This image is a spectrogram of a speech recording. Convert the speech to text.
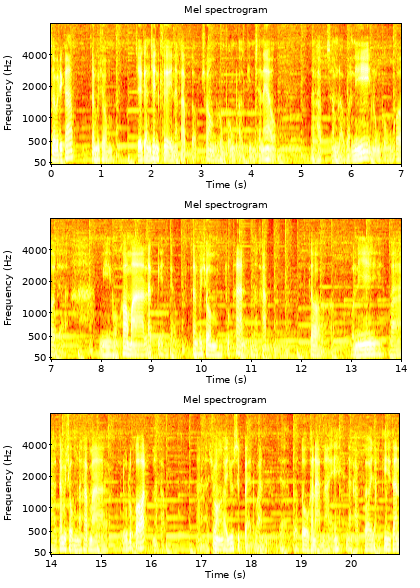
สวัสดีครับท่านผู้ชมเจอกันเช่นเคยนะครับ กับช่องลุงพงพากินชาแนลนะครับสำหรับวันนี้ลุงพงก็จะมีหัวข้อมาแลกเปลี่ยนกับท่านผู้ชมทุกท่านนะครับ ก็วันนี้พาท่านผู้ชมนะครับมาดูลูกออสนะครับช่วงอายุ 18 วันจะติบโตขนาดไหนนะครับ ก็อย่างที่ท่าน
